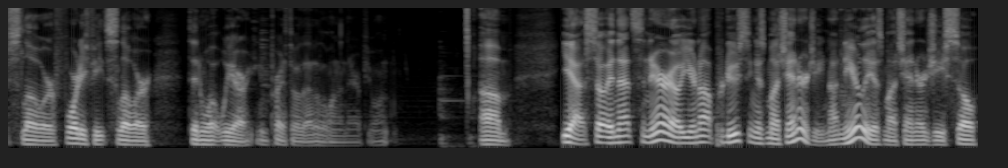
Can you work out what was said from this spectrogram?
slower, 40 feet slower than what we are. You can probably throw that other one in there if you want. Um, yeah, so in that scenario, you're not producing as much energy, not nearly as much energy. So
